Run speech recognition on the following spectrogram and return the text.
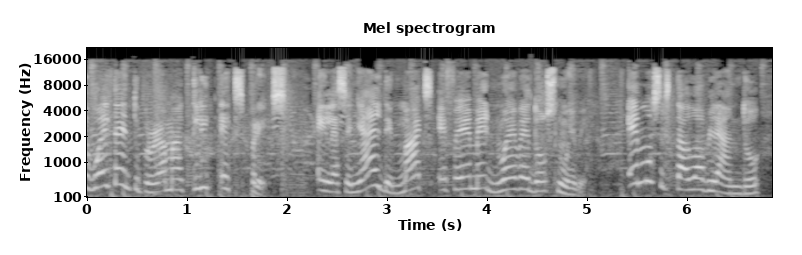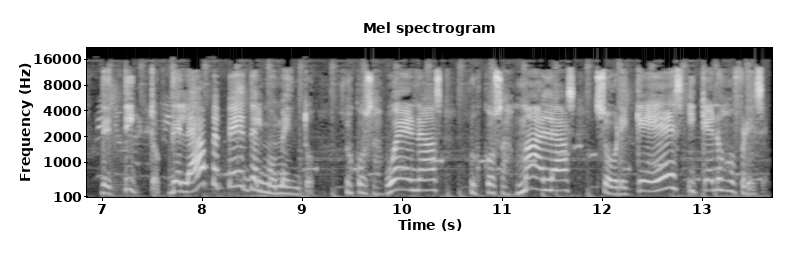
De vuelta en tu programa Click Express, en la señal de Max FM 929. Hemos estado hablando de TikTok, de la app del momento, sus cosas buenas, sus cosas malas, sobre qué es y qué nos ofrece.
